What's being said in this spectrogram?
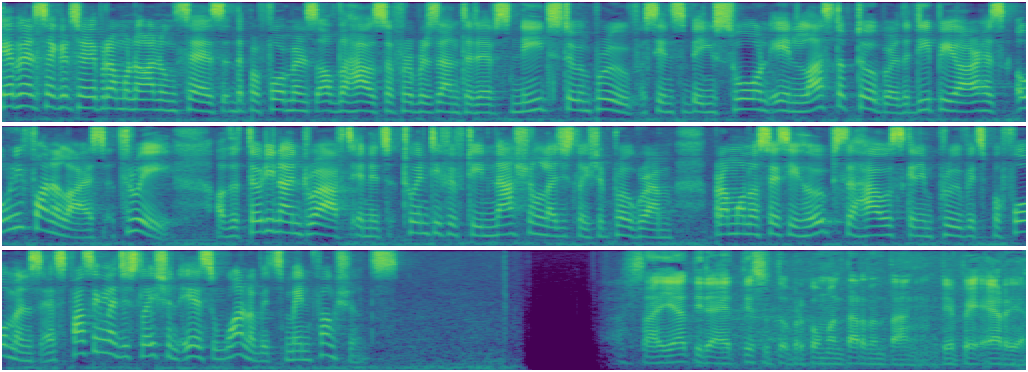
Cabinet Secretary Pramono Anung says the performance of the House of Representatives needs to improve. Since being sworn in last October, the DPR has only finalized three of the 39 drafts in its 2015 National Legislation Program. Pramono says he hopes the House can improve its performance as passing legislation is one of its main functions. Saya tidak etis untuk berkomentar tentang DPR ya,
